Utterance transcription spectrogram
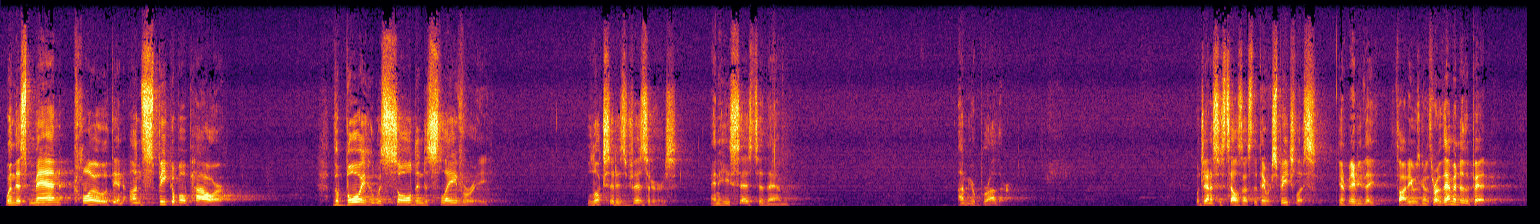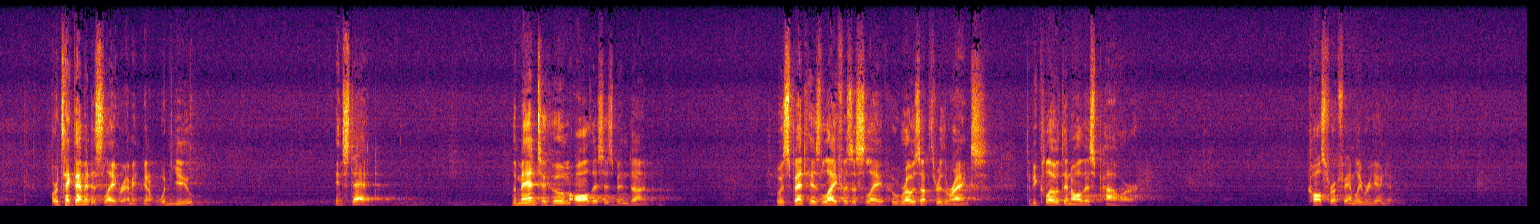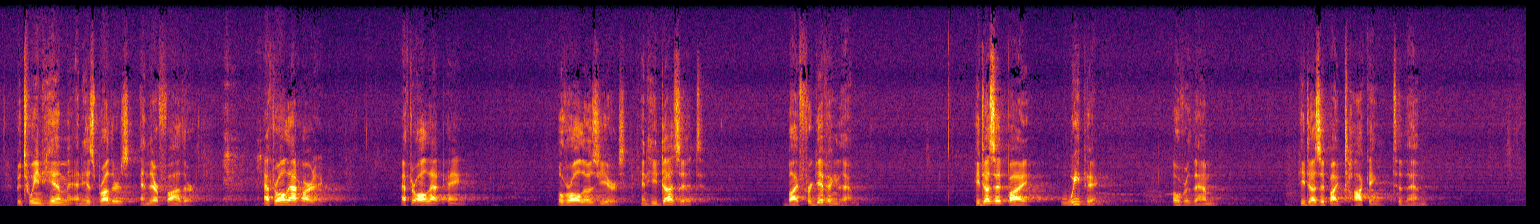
When this man, clothed in unspeakable power, the boy who was sold into slavery, looks at his visitors and he says to them, I'm your brother. Well, Genesis tells us that they were speechless. You know, maybe they thought he was going to throw them into the pit or take them into slavery. I mean, you know, wouldn't you? Instead, the man to whom all this has been done, who has spent his life as a slave, who rose up through the ranks to be clothed in all this power, calls for a family reunion between him and his brothers and their father. After all that heartache, after all that pain, over all those years. And he does it by forgiving them. He does it by weeping over them. He does it by talking to them.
